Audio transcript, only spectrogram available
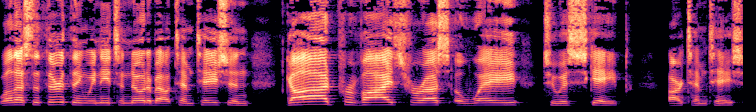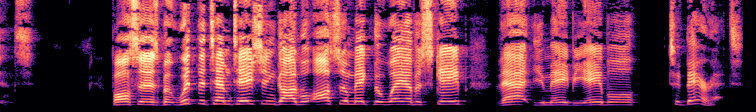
Well, that's the third thing we need to note about temptation. God provides for us a way to escape our temptations. Paul says, but with the temptation, God will also make the way of escape that you may be able to bear it.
